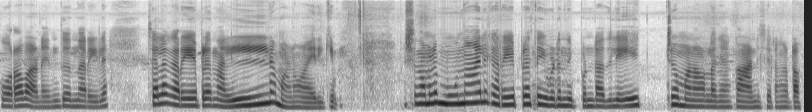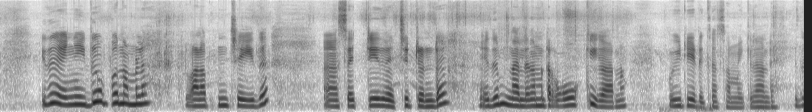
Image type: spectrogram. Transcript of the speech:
കുറവാണ്. എന്തെന്നറിയില്ല. ചില കറിവേപ്പില നല്ല മണമായിരിക്കും. പക്ഷെ നമ്മൾ മൂന്നാൽ കറിവേപ്പിലത്തെ ഇവിടെ നിൽപ്പുണ്ട് അതിൽ ഏറ്റവും മണമുള്ള ഞാൻ കാണിച്ചു തരാം കേട്ടോ. ഇത് കഴിഞ്ഞ് ഇതും ഇപ്പോൾ നമ്മൾ വളപ്പം ചെയ്ത് സെറ്റ് ചെയ്ത് വെച്ചിട്ടുണ്ട്. ഇതും നല്ല നമ്മുടെ റോക്കി കാരണം വീട്ടിൽ എടുക്കാൻ സമ്മതിക്കുന്നുണ്ട് ഇത്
